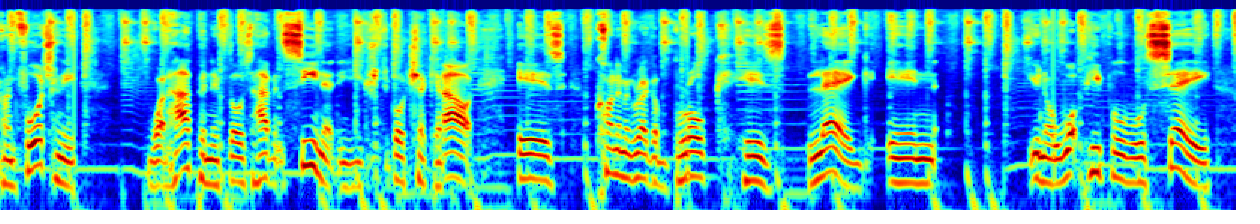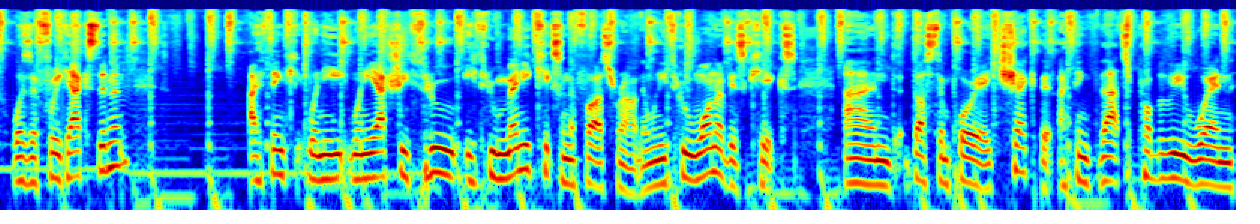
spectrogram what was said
Unfortunately, what happened, if those haven't seen it, you should go check it out. Is Conor McGregor broke his leg in, you know, what people will say was a freak accident. I think when he when he actually threw he threw many kicks in the first round, and when he threw one of his kicks, and Dustin Poirier checked it, I think that's probably when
